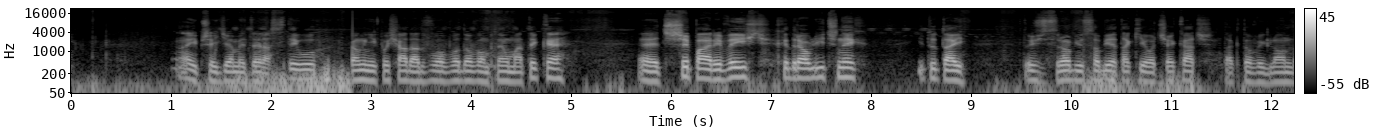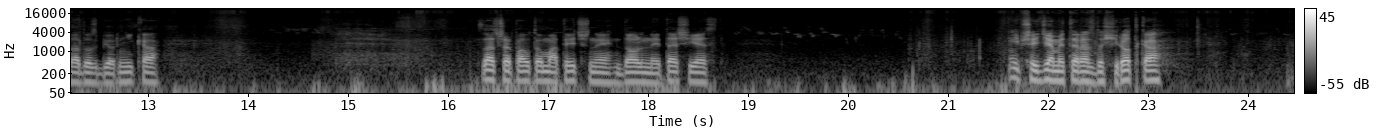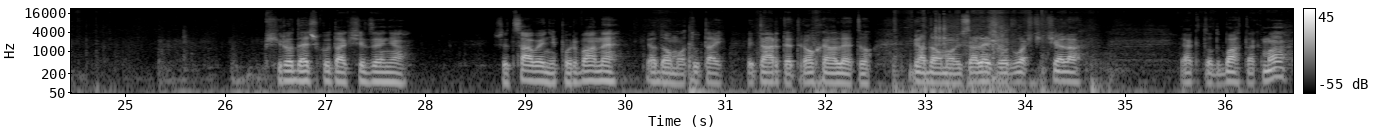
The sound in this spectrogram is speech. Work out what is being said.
No i przejdziemy teraz z tyłu. Ciągnik posiada dwuwodową pneumatykę. Yy, Trzy pary wyjść hydraulicznych. I tutaj ktoś zrobił sobie taki ociekacz. Tak to wygląda do zbiornika. Zaczep automatyczny, dolny też jest. I przejdziemy teraz do środka. W środeczku tak siedzenia, że całe nieporwane. Wiadomo, tutaj wytarte trochę, ale to wiadomo, już zależy od właściciela. Jak to dba, tak ma.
